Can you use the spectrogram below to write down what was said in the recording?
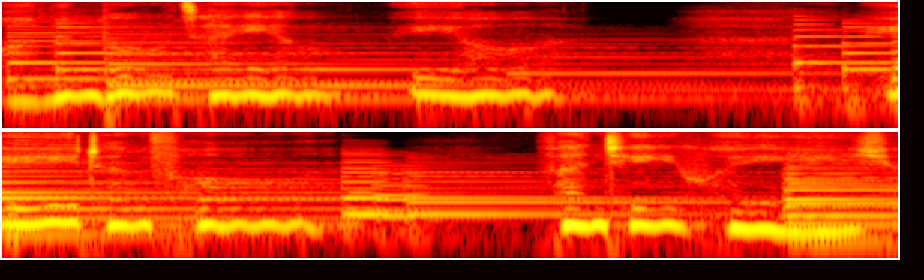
我们不再有理由一阵风，泛起回忆汹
